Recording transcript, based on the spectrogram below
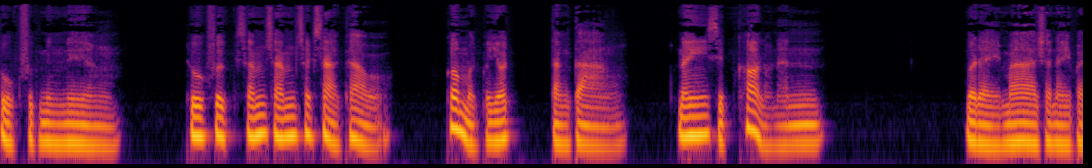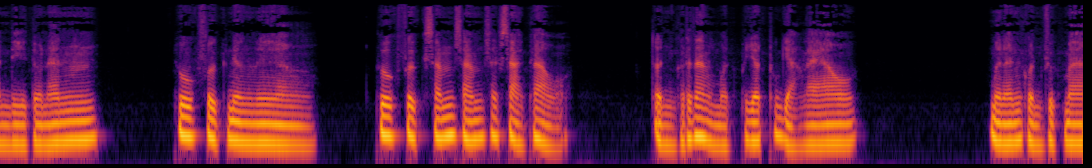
ถูกฝึกหนึ่งเนือง ถูกฝึกซ้ำๆซักๆเข้า ก็หมดประโยชน์ ต่างๆ ในสิบข้อเหล่านั้น เมื่อใดมาชนัยพันดีตัวนั้น ถูกฝึกเนืองเนืองถูกฝึกซ้ำๆซักๆเข้า จนกระทั่งหมดประโยชน์ทุกอย่างแล้ว เมื่อนั้นคนฝึกมา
